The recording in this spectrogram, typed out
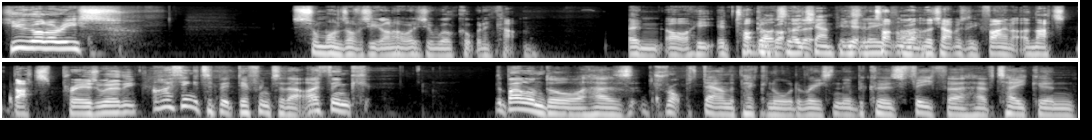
Hugo Lloris, someone's obviously gone. Oh, he's a World Cup winning captain, and oh, he and Tottenham Got to the Champions yeah, League Tottenham got to final. the Champions League final, and that's that's praiseworthy. I think it's a bit different to that. I think the Ballon d'Or has dropped down the pecking order recently because FIFA have taken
